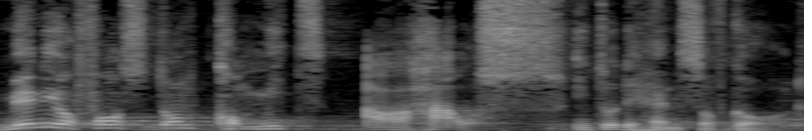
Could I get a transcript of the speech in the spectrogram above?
many of us don't commit our house into the hands of God.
